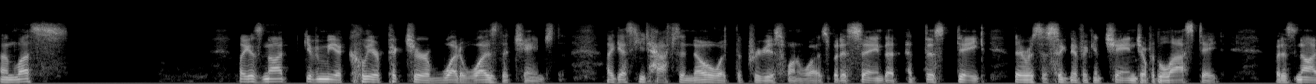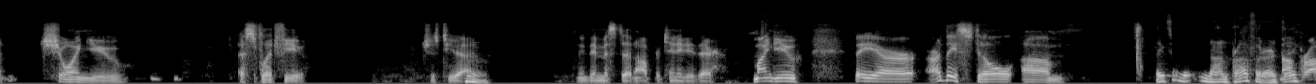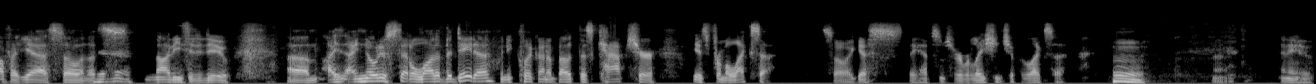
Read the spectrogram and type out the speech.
unless like it's not giving me a clear picture of what it was that changed. I guess you'd have to know what the previous one was, but it's saying that at this date there was a significant change over the last date, but it's not showing you a split view, which is too bad. Hmm. I think they missed an opportunity there. Mind you, they are are they still um, think so. Nonprofit, aren't they? Nonprofit, yeah. So that's yeah. not easy to do. Um, I, I, noticed that a lot of the data, when you click on about this capture, is from Alexa. So I guess they have some sort of relationship with Alexa. Hmm. Uh, anywho.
